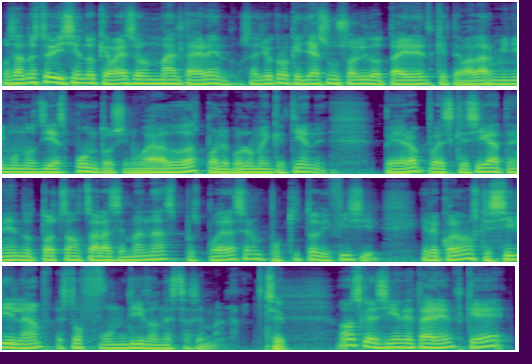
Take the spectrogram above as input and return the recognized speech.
O sea, no estoy diciendo que vaya a ser un mal Tyrant. O sea, yo creo que ya es un sólido Tyrant que te va a dar mínimo unos 10 puntos, sin lugar a dudas, por el volumen que tiene. Pero pues que siga teniendo touchdowns todas las semanas, pues podría ser un poquito difícil. Y recordemos que CD Lamp estuvo fundido en esta semana. Sí. Vamos con el siguiente Tyrant que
